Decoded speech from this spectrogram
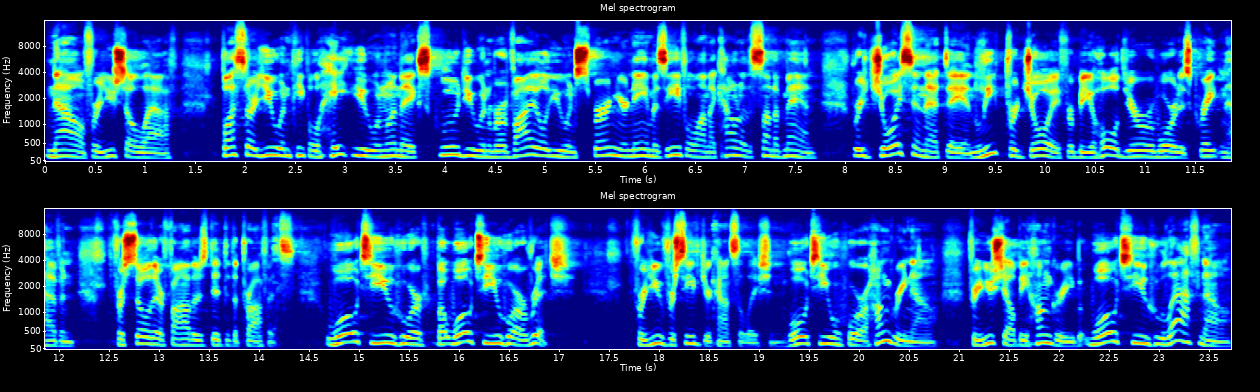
now, for you shall laugh. Blessed are you when people hate you and when they exclude you and revile you and spurn your name as evil on account of the Son of Man. Rejoice in that day and leap for joy, for behold, your reward is great in heaven, for so their fathers did to the prophets. Woe to you who are, but woe to you who are rich for you've received your consolation. Woe to you who are hungry now, for you shall be hungry. But woe to you who laugh now,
